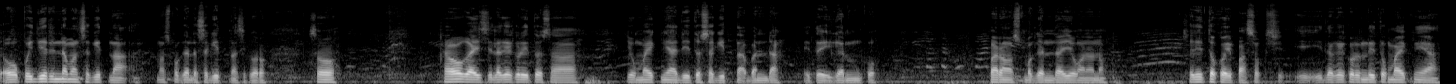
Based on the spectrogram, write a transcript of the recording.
o pwede rin naman sa gitna mas maganda sa gitna siguro so ako guys ilagay ko dito sa yung mic niya dito sa gitna banda. Ito i-ganon ko. Para mas maganda yung ano no. So dito ko ipasok. Ilagay ko rin dito mic niya.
